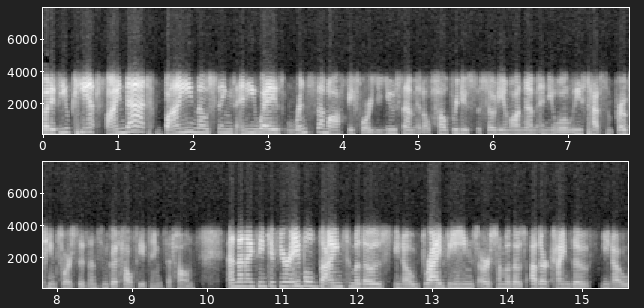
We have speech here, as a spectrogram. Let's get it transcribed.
But if you can't find that, buying those things anyways, rinse them off before you use them. It'll help reduce the sodium on them and you will at least have some protein sources and some good healthy things at home. And then I think if you're able buying some of those, you know, dried beans or some of those other kinds of, you know,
